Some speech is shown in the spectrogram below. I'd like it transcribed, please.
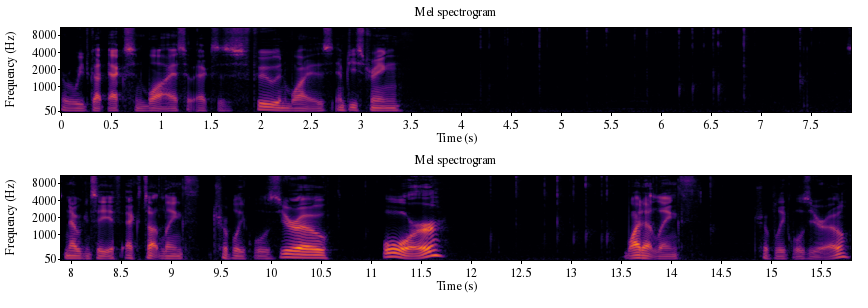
Or we've got x and y. So x is foo and y is empty string. So now we can say if x dot length triple equals zero or y dot length triple equals zero.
